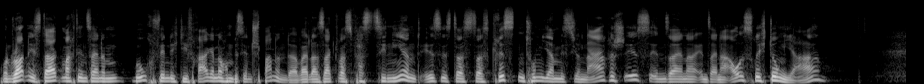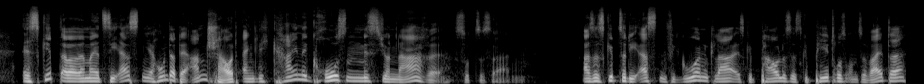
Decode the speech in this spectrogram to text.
Und Rodney Stark macht in seinem Buch, finde ich, die Frage noch ein bisschen spannender, weil er sagt, was faszinierend ist, ist, dass das Christentum ja missionarisch ist in seiner, in seiner Ausrichtung, ja, es gibt aber, wenn man jetzt die ersten Jahrhunderte anschaut, eigentlich keine großen Missionare sozusagen. Also es gibt so die ersten Figuren, klar, es gibt Paulus, es gibt Petrus und so weiter,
